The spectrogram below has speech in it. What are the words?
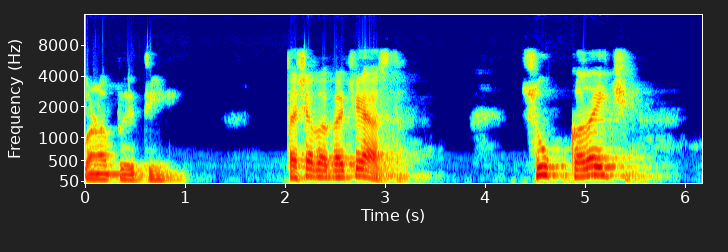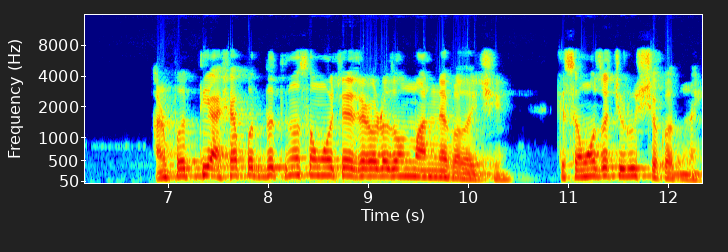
पण प्रीती. तशा प्रकारचे हे असतात. चूक करायची आणि परत ती अशा पद्धतीनं समोरच्या याच्याकडे जाऊन मान्य करायची की समोरचं चिडूच शकत नाही.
